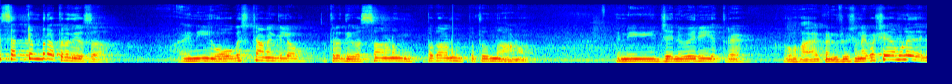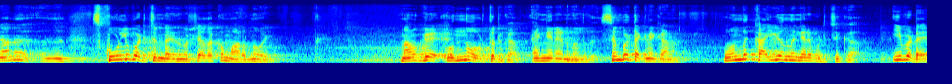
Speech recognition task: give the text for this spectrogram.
പിന്നെ സെപ്റ്റംബർ എത്ര ദിവസമാണ് ഇനി ഓഗസ്റ്റ് ആണെങ്കിലോ? എത്ര ദിവസമാണ്? മുപ്പതാണോ മുപ്പത്തൊന്നാണോ? ഇനി ജനുവരി എത്ര? ഓ ആ കൺഫ്യൂഷനായി പക്ഷേ നമ്മൾ ഞാൻ സ്കൂളിൽ പഠിച്ചിട്ടുണ്ടായിരുന്നു. പക്ഷേ അതൊക്കെ മറന്നുപോയി. നമുക്ക് ഒന്ന് ഓർത്തെടുക്കാം. എങ്ങനെയാണെന്നുള്ളത്. സിമ്പിൾ ടെക്നിക്കാണ് ഒന്ന് കൈ ഒന്ന് ഇങ്ങനെ പിടിച്ചിക്കുക ഇവിടെ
